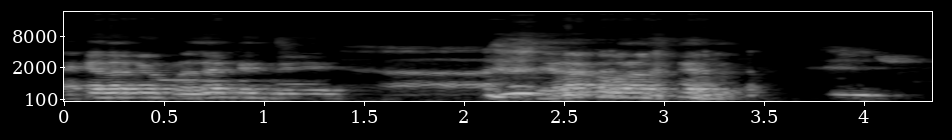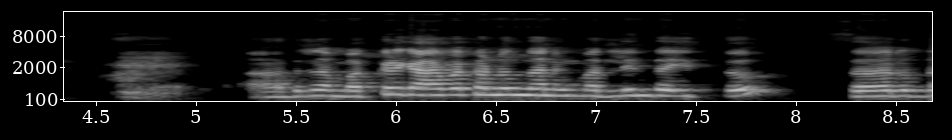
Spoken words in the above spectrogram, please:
ಯಾಕಂದ್ರೆ ನೀವು ಪ್ರೆಸೆಂಟ್ ಇದ್ರಿ. ಆದ್ರ ಮಕ್ಕಳಿಗೆ ಆಗ್ಬೇಕನ್ನೋದು ನನಗೆ ಮೊದ್ಲಿಂದ ಇತ್ತು. ಸರ್ದ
